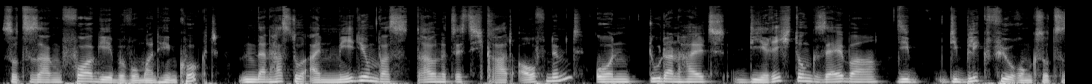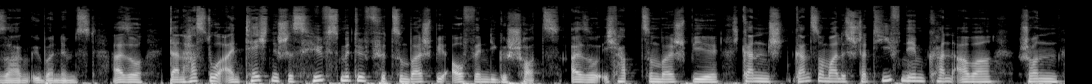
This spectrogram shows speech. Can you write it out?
sozusagen vorgebe, wo man hinguckt dann hast du ein Medium, was 360 Grad aufnimmt und du dann halt die Richtung selber, die, die Blickführung sozusagen übernimmst. Also dann hast du ein technisches Hilfsmittel für zum Beispiel aufwendige Shots. Also ich habe zum Beispiel, ich kann ein ganz normales Stativ nehmen, kann aber schon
